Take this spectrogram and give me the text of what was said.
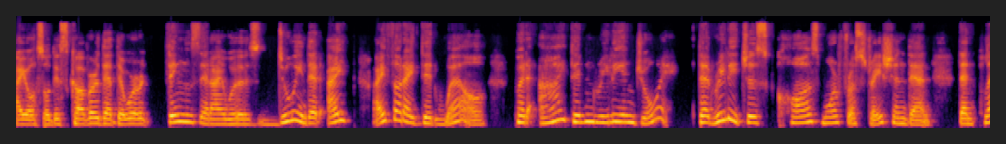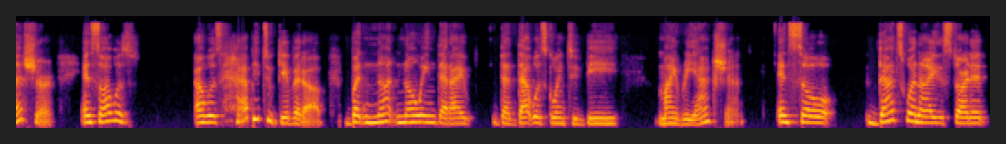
I also discovered that there were things that I was doing that I I thought I did well, but I didn't really enjoy. That really just caused more frustration than than pleasure. And so I was I was happy to give it up, but not knowing that I that that was going to be my reaction. And so that's when I started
